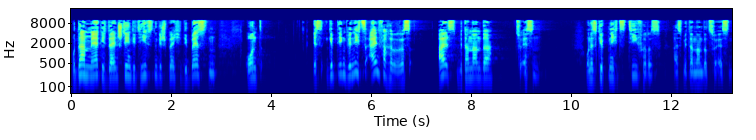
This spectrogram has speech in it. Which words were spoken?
Und da merke ich, da entstehen die tiefsten Gespräche, die besten. Und es gibt irgendwie nichts Einfacheres, als miteinander zu essen. Und es gibt nichts Tieferes, als miteinander zu essen.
